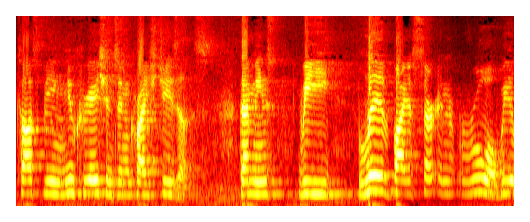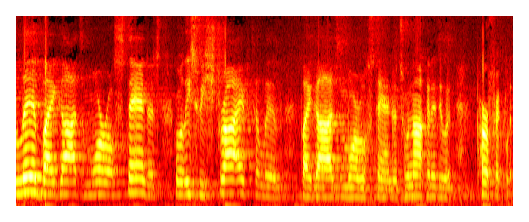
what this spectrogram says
to us being new creations in Christ Jesus. That means we live by a certain rule. We live by God's moral standards, or at least we strive to live by God's moral standards. We're not going to do it perfectly.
